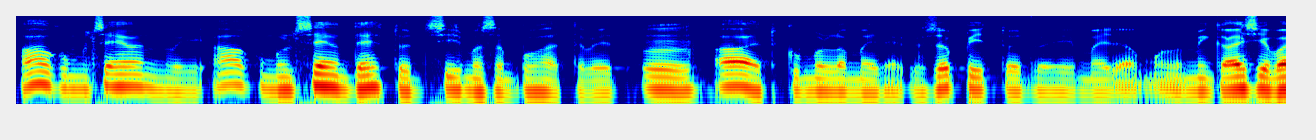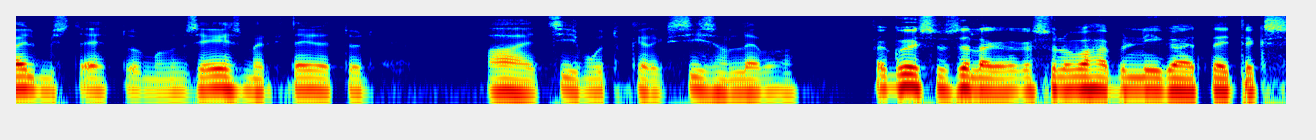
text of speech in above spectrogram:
aa, kui mul see on või aa, kui mul see on tehtud, siis ma saan puhata või et Mm. aa, et kui mul on, ma ei tea, kas õpitud või ma ei tea, mul on mingi asi valmis tehtud, mul on see eesmärk täidetud, aa, et siis muutub kelleks, siis on lebo. aga kuidas sul sellega, kas sul on vahepeal nii ka, et näiteks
